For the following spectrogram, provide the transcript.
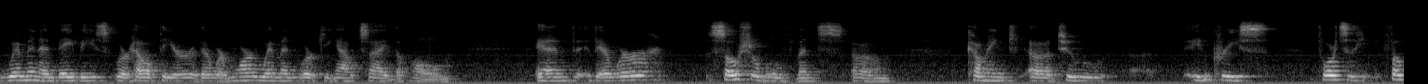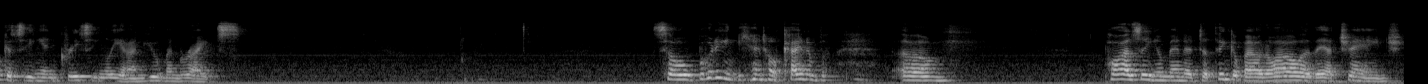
women and babies were healthier. There were more women working outside the home. And there were social movements um, coming uh, to increase, focusing increasingly on human rights. So, putting, you know, kind of um, pausing a minute to think about all of that change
